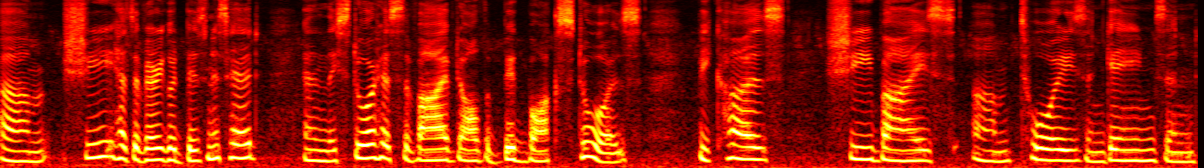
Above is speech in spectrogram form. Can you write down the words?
um, she has a very good business head and the store has survived all the big box stores because she buys um, toys and games and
